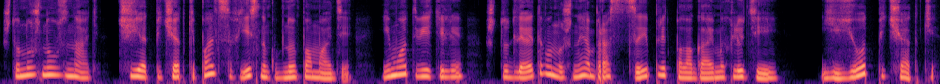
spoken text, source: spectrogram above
что нужно узнать, чьи отпечатки пальцев есть на губной помаде. Ему ответили, что для этого нужны образцы предполагаемых людей. Ее отпечатки.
